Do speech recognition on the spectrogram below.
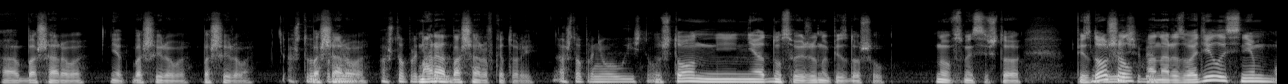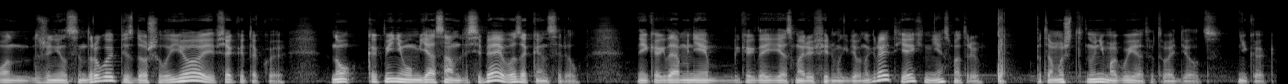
э, Башарова, нет, Баширова, Баширова, а что Башарова. Про него? А что про Марат него? Башаров, который. А что про него выяснилось? Что он не, не одну свою жену пиздошил. Ну, в смысле, что пиздошил, она разводилась с ним, он женился на другой, пиздошил ее и всякое такое. Ну, как минимум, я сам для себя его заканцелил. И когда мне, когда я смотрю фильмы, где он играет, я их не смотрю. Потому что, ну, не могу я от этого отделаться. Никак.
